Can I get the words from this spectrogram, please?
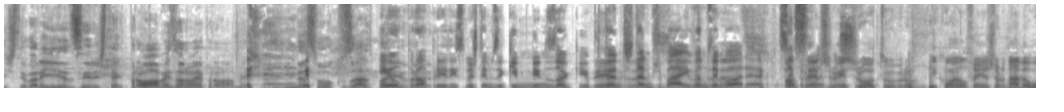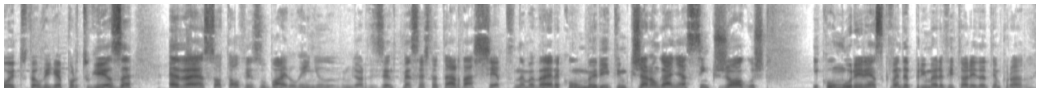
Isto agora ia dizer isto é para homens ou não é para homens? Ainda sou acusado para Eu própria disse, mas temos aqui meninos ou quê? Portanto, verdade. estamos bem, vamos É verdade. embora. Paulo Sérgio, entrou outubro e com ele vem a jornada 8 da Liga Portuguesa. A dança, ou talvez o bailinho, melhor dizendo, começa esta tarde às 7 na Madeira, com o Marítimo que já não ganha há 5 jogos e com o Moreirense que vem da primeira vitória da temporada.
